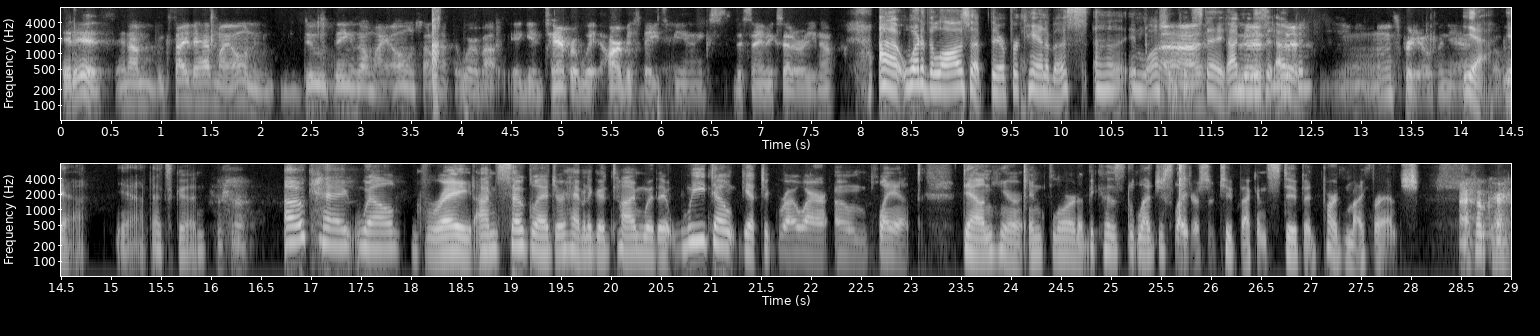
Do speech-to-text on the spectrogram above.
it is, and I'm excited to have my own and do things on my own, so I don't have to worry about it getting tampered with, harvest dates being ex- the same, et cetera. You know. Uh, what are the laws up there for cannabis uh, in Washington Uh, State? I mean, is it open? it's- It's pretty open, yeah. Yeah. open, Yeah. Yeah. That's good. for sure. Okay, well, great. I'm so glad you're having a good time with it. We don't get to grow our own plant down here in Florida because the legislators are too fucking stupid. Pardon my French. That's okay.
